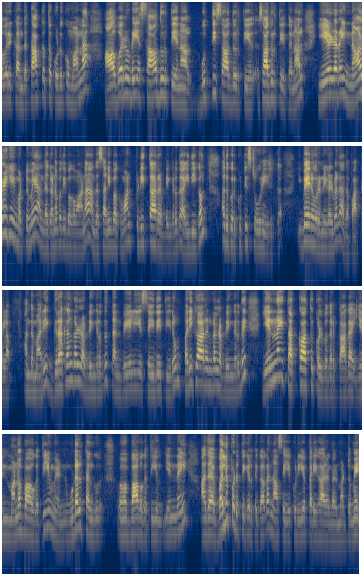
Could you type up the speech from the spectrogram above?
அவருக்கு அந்த தாக்கத்தை கொடுக்குமானா அவருடைய சாதுர்த்தியனால் புத்தி சாதுர்த்திய சாதுர்த்தியத்தினால் ஏழரை நாழிகை மட்டுமே அந்த கணபதி பகவானை அந்த சனி பகவான் பிடித்தார் அப்படிங்கிறது ஐதீகம். அதுக்கு ஒரு குட்டி ஸ்டோரி இருக்குது வேற ஒரு நிகழ்வில் அதை பார்க்கலாம். அந்த மாதிரி கிரகங்கள் அப்படிங்கிறது தன் வேலையை செய்தே தீரும். பரிகாரங்கள் அப்படிங்கிறது என்னை தற்காத்து கொள்வதற்காக என் மனோபாவகத்தையும் என் உடல் தங்கு பாவகத்தையும் என்னை அதை வலுப்படுத்துகிறதுக்காக நான் செய்யக்கூடிய பரிகாரங்கள் மட்டுமே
